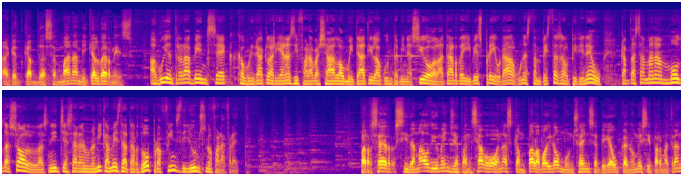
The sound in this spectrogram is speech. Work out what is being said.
aquest cap de setmana. Miquel Bernis. Avui entrarà vent sec que obrirà clarianes i farà baixar la humitat i la contaminació. A la tarda i vespre hi haurà algunes tempestes al Pirineu. Cap de setmana molt de sol. Les nits ja seran una mica més de tardor, però fins dilluns no farà fred. Per cert, si demà o diumenge pensàveu en escampar la boira al Montseny, sapigueu que només s'hi permetran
